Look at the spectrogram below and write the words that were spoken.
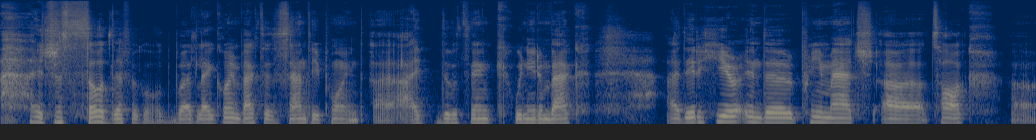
it's just so difficult. But like going back to the Santi point, I, I do think we need him back. I did hear in the pre-match uh, talk. Uh,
